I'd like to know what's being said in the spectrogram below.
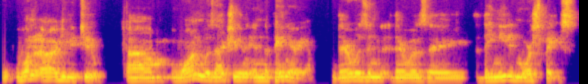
one, I'll give you two. Um, one was actually in, in the pain area there was an there was a they needed more space.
